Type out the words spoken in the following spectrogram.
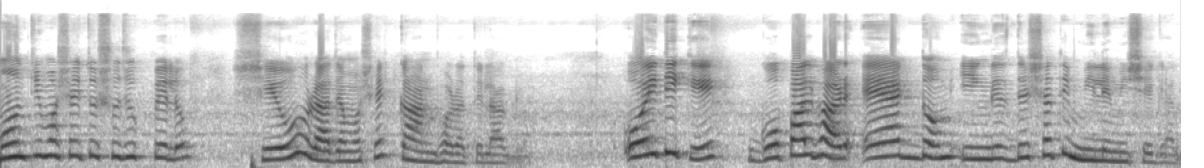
মন্ত্রীমশাই তো সুযোগ পেল, সেও রাজামশাইয়ের কান ভরাতে লাগল। ওইদিকে গোপাল ভাঁড় একদম ইংরেজদের সাথে মিলেমিশে গেল।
